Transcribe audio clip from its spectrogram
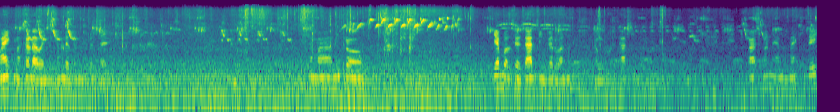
માઇકમાં ચડાવવાની હમણાં તમને બતાવી. આમાં મિત્રો કેબલ છે ચાર્જિંગ કરવાનું નવું ચાર્જિંગ કરવાનું. પાસ ને એનું નાખી દઈ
